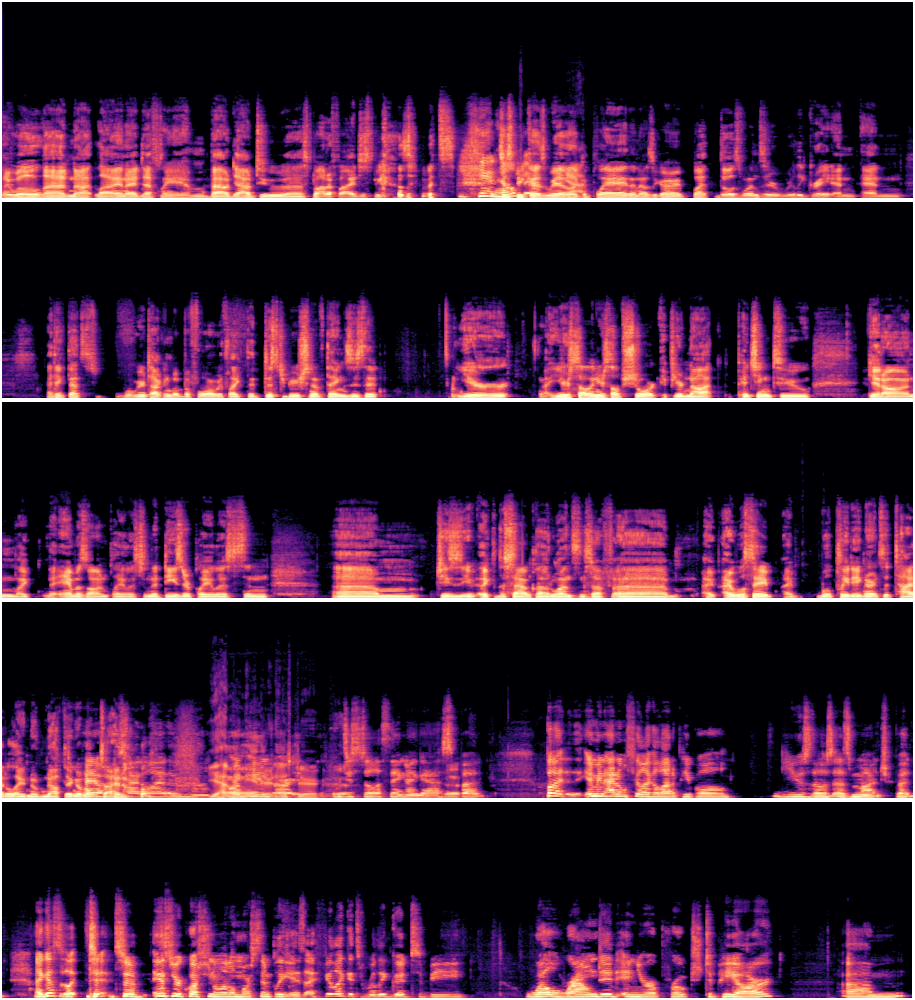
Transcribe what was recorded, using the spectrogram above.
I will uh, not lie, and I definitely am bowed down to uh, Spotify just because of its you can't help just it. because we have Yeah. like a plan and i was like all right but those ones are really great and and i think that's what we were talking about before with like the distribution of things is that you're you're selling yourself short if you're not pitching to get on like the amazon playlist and the deezer playlists and um jesus like the soundcloud ones and stuff um I, I will say I will plead ignorance at Tidal. I know nothing I about don't Tidal. Tidal either. No. Yeah, me neither, Pandora, that's true. Which is still a thing, I guess. Yeah. But but I mean, I don't feel like a lot of people use those as much. But I guess like, to to answer your question a little more simply is I feel like it's really good to be well rounded in your approach to PR. Um,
